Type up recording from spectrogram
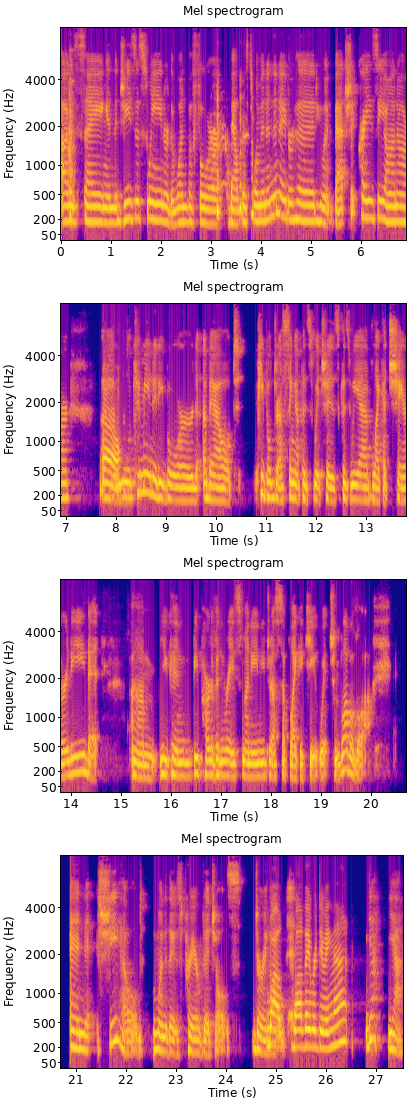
I was saying in the Jesus Ween or the one before about this woman in the neighborhood who went batshit crazy on our uh, Oh. little community board about people dressing up as witches because we have like a charity that um, you can be part of and raise money and you dress up like a cute witch and blah blah blah and she held one of those prayer vigils during While while they were doing that? yeah yeah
